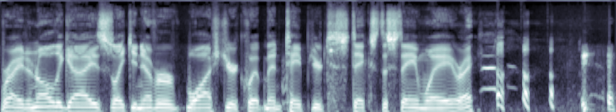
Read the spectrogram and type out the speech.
Right, and all the guys like you never washed your equipment, tape your sticks the same way, right? uh,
